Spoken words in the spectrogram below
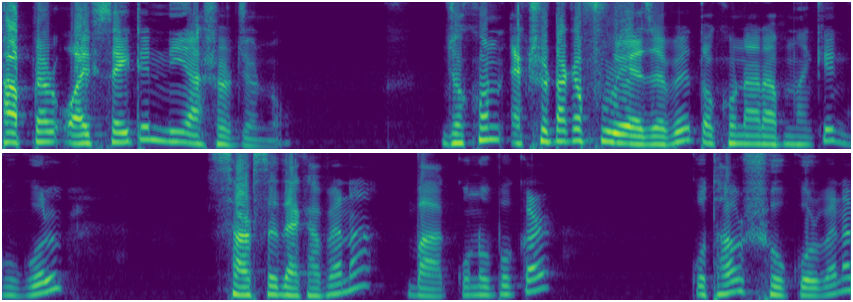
আপনার ওয়েবসাইটে নিয়ে আসার জন্য। যখন একশো টাকা ফুরিয়ে যাবে, তখন আর আপনাকে গুগল সার্চে দেখাবে না বা কোনো প্রকার কোথাও শো করবে না,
